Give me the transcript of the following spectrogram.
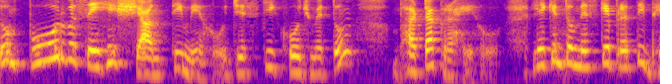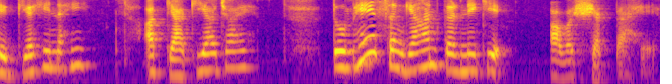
तुम पूर्व से ही शांति में हो, जिसकी खोज में तुम भटक रहे हो। लेकिन तुम इसके प्रति भिज्ञ ही नहीं। अब क्या किया जाए? तुम्हें संज्ञान करने की आवश्यकता है।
